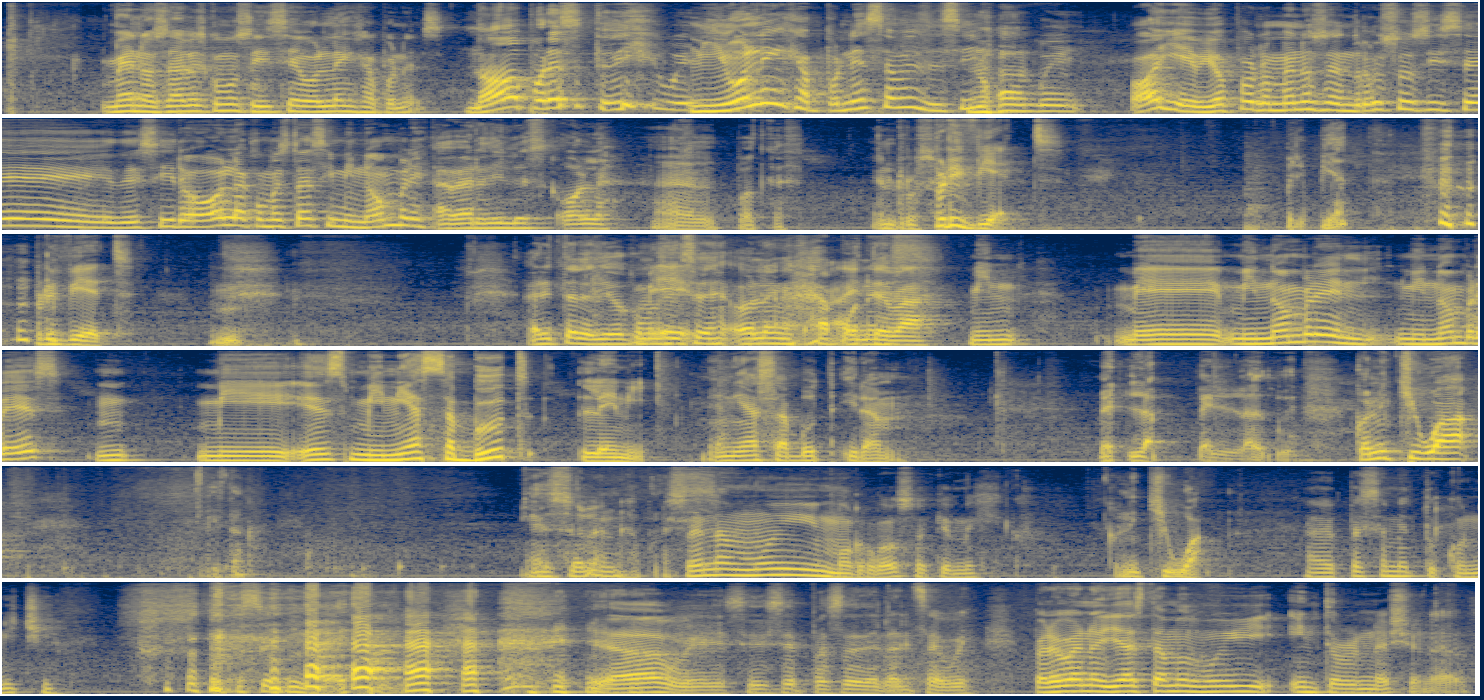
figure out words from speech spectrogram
Bueno, ¿sabes cómo se dice hola en japonés? No, por eso te dije, güey. Ni hola en japonés sabes decir. No, güey. Oye, yo por lo menos en ruso sí sé decir hola, ¿cómo estás? Y mi nombre. A ver, diles hola al podcast. En ruso. Privet. Pripiat. Privet. Ahorita les digo cómo se Eh, dice hola en japonés. Ahí te va. Mi, me- mi nombre, mi nombre es mi es Minia Sabut Leni. Venía Sabut Iram. Me la pelas, güey. Konnichiwa. Ahí está. Es hola en japonés. Suena muy morboso aquí en México. Konnichiwa. A ver, pésame tu konichi. ya, güey, sí se pasa de lanza, güey. Pero bueno, ya estamos muy international.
